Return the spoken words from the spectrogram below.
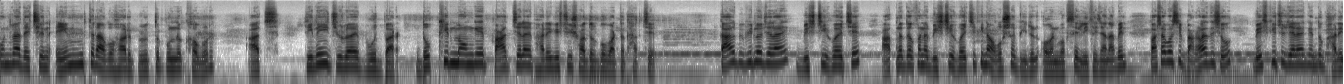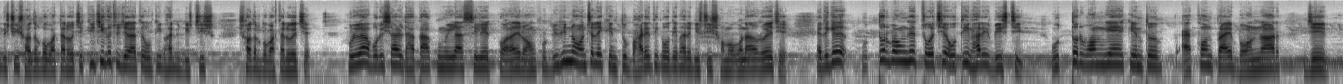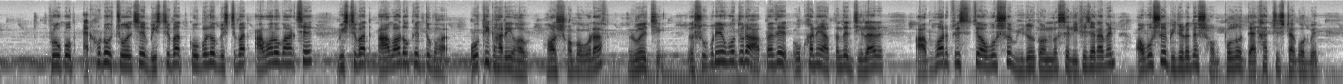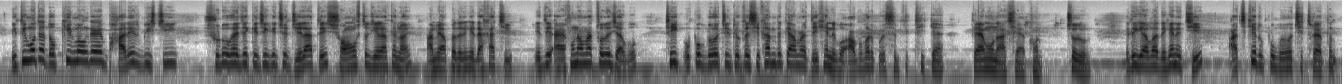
বন্ধুরা, দেখছেন এই মুহূর্তের আবহাওয়ার গুরুত্বপূর্ণ খবর। আজ তিনই জুলাই বুধবার, দক্ষিণবঙ্গে পাঁচ জেলায় ভারী বৃষ্টির সতর্কবার্তা থাকছে। কাল বিভিন্ন জেলায় বৃষ্টি হয়েছে। আপনাদের ওখানে বৃষ্টি হয়েছে কিনা অবশ্যই ভিডিওর কমেন্ট বক্সে লিখে জানাবেন। পাশাপাশি বাংলাদেশেও বেশ কিছু জেলায় কিন্তু ভারী বৃষ্টির সতর্কবার্তা রয়েছে। কিছু কিছু জেলাতে অতি ভারী বৃষ্টির সতর্কবার্তা রয়েছে। খুলনা, বরিশাল, ঢাকা, কুমিল্লা, সিলেট কড়াই রংপুর বিভিন্ন অঞ্চলে কিন্তু ভারী থেকে অতি ভারী বৃষ্টির সম্ভাবনা রয়েছে। এদিকে উত্তরবঙ্গে চলছে অতি ভারী বৃষ্টি। উত্তরবঙ্গে কিন্তু এখন প্রায় বন্যার যে প্রকোপ, এখনও চলছে। বৃষ্টিপাত কমলেও বৃষ্টিপাত আবারও বাড়ছে। বৃষ্টিপাত আবারও কিন্তু অতি ভারী হওয়ার সম্ভাবনা রয়েছে। তো সুপ্রিয় বন্ধুরা, আপনাদের ওখানে আপনাদের জেলার আবহাওয়ার পরিস্থিতি অবশ্যই ভিডিওর কনভার্সে লিখে জানাবেন। অবশ্যই ভিডিওটাকে সম্পূর্ণ দেখার চেষ্টা করবেন। ইতিমধ্যে দক্ষিণবঙ্গে ভারীর বৃষ্টি শুরু হয়েছে কিছু কিছু জেলাতে, সমস্ত জেলাতে নয়, আমি আপনাদেরকে দেখাচ্ছি। এতে এখন আমরা চলে যাব, ঠিক উপগ্রহ চিত্রতে। সেখান থেকে আমরা দেখে নেব আবহাওয়ার পরিস্থিতি ঠিক কেমন আছে এখন। চলুন, এদিকে আমরা দেখে নিচ্ছি আজকের উপগ্রহ চিত্র এখন।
